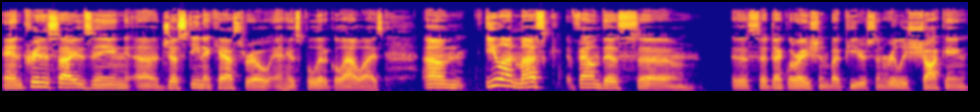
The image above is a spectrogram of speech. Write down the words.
And criticizing uh, Justina Castro and his political allies. Um, Elon Musk found this uh, this declaration by Peterson really shocking,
